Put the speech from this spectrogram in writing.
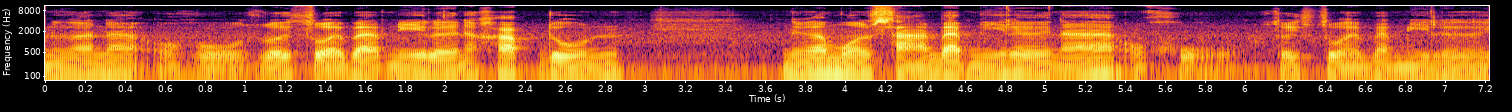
เนื้อนะโอ้โหสวยๆแบบนี้เลยนะครับ ดูเนื้อมวลสารแบบนี้เลยนะ โอ้โห สวยๆ แบบนี้เลย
